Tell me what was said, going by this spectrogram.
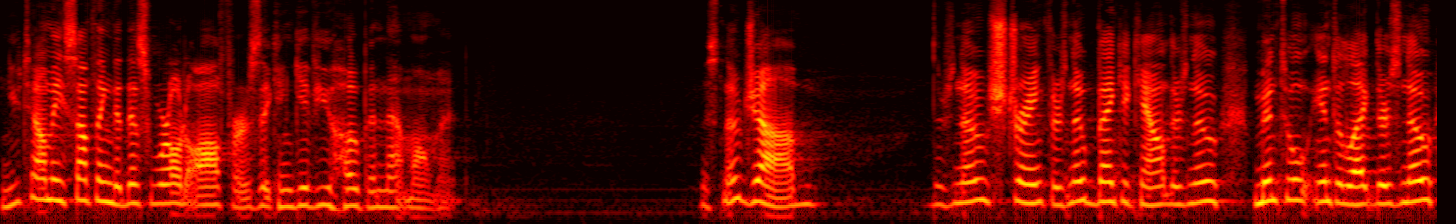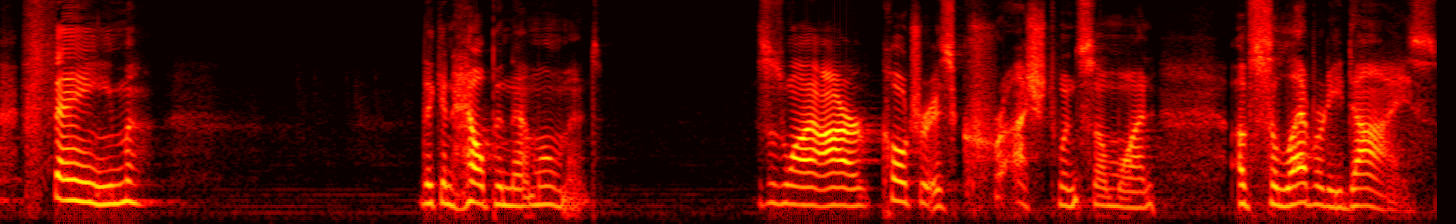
and you tell me something that this world offers that can give you hope in that moment. There's no job. There's no strength. There's no bank account. There's no mental intellect. There's no fame that can help in that moment. This is why our culture is crushed when someone of celebrity dies,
